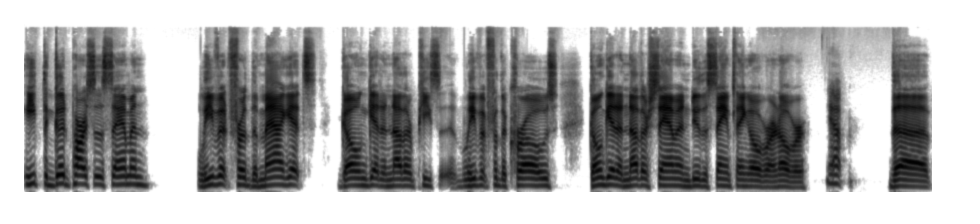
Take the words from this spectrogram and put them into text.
eat the good parts of the salmon, leave it for the maggots, go and get another piece, leave it for the crows, go and get another salmon and do the same thing over and over. Yep. The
